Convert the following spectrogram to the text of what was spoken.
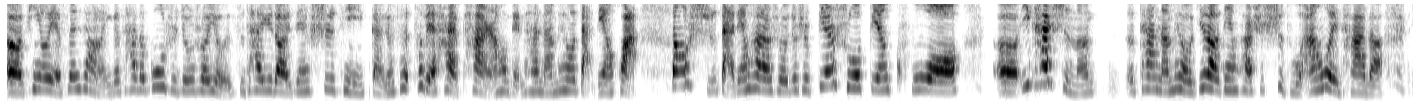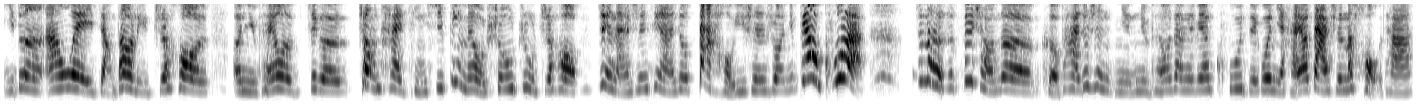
呃，听友也分享了一个他的故事，就是说有一次她遇到一件事情，感觉特特别害怕，然后给她男朋友打电话。当时打电话的时候，就是边说边哭哦。呃，一开始呢，她男朋友接到电话是试图安慰她的，一顿安慰讲道理之后，呃，女朋友这个状态情绪并没有收住，之后这个男生竟然就大吼一声说：“你不要哭了。”真的非常的可怕，就是你女朋友在那边哭，结果你还要大声的吼她，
